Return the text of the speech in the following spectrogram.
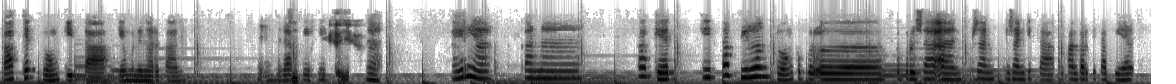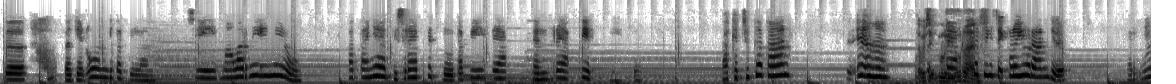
Kaget dong kita yang mendengarkan. Reaktif nih. Iya, iya. akhirnya karena kaget kita bilang dong ke, per- eh, ke perusahaan perusahaan perusahaan kita ke kantor kita pihak ke bagian umum kita bilang si mawar nih ini loh katanya habis rapid loh tapi reak dan reaktif gitu kaget juga kan? Eh, Tapi sih keluyuran. tapi saya keluyuran gitu. Akhirnya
